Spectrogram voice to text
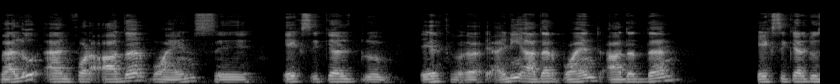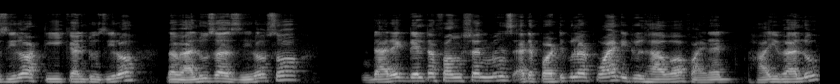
value. And for other points say x equal to if uh, any other point other than x equal to 0 or t equal to 0 the values are 0 so Dirac delta function means at a particular point it will have a finite high value.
